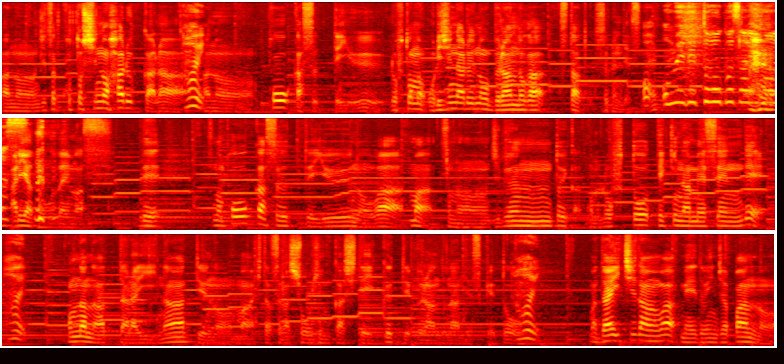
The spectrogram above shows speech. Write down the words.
あの実は今年の春から、はい。あのポーカスっていうロフトのオリジナルのブランドがスタートするんですね。おおめでとうございます。ありがとうございます。でそのポーカスっていうのは、まあ、その自分というかこのロフト的な目線ではい。こんなのあったらいいなっていうのを、まあ、ひたすら商品化していくっていうブランドなんですけど、はい。まあ、第1弾はメイドインジャパンの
